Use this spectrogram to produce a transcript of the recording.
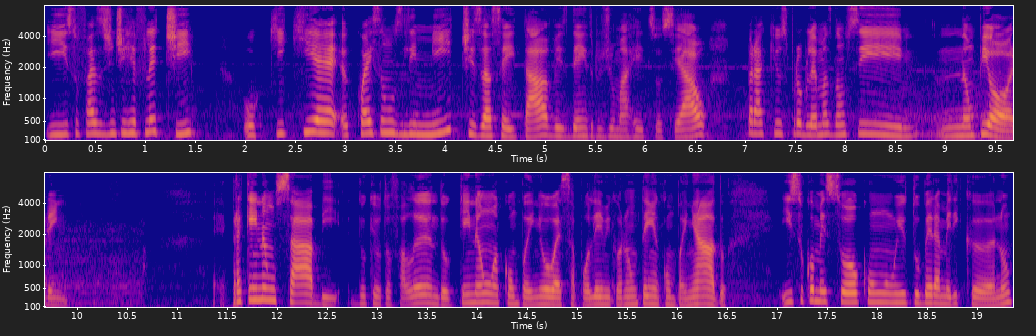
e isso faz a gente refletir o que, que é, quais são os limites aceitáveis dentro de uma rede social para que os problemas não se não piorem. É, para quem não sabe do que eu estou falando, quem não acompanhou essa polêmica ou não tem acompanhado, isso começou com um youtuber americano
